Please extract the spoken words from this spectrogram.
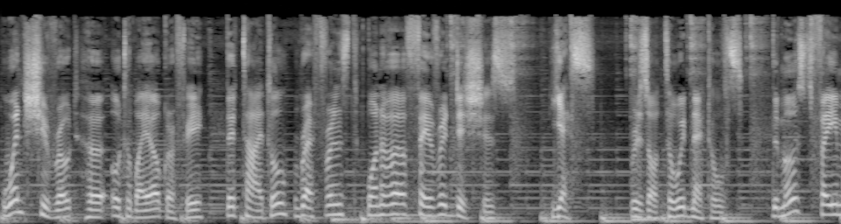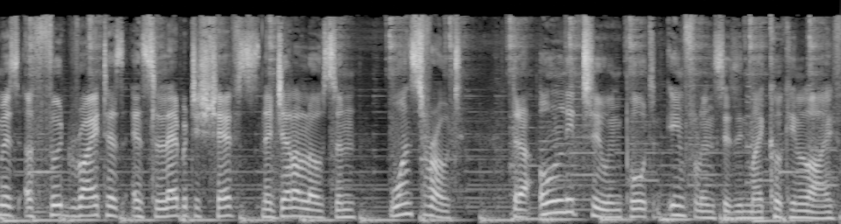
When she wrote her autobiography, the title referenced one of her favorite dishes. Yes, risotto with nettles. The most famous of food writers and celebrity chefs, Nigella Lawson, once wrote, There are only two important influences in my cooking life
